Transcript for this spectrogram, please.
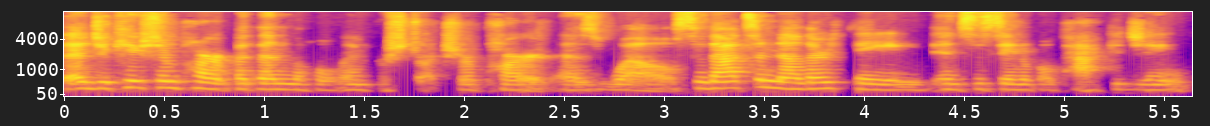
the education part but then the whole infrastructure part as well. So that's another thing in sustainable packaging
